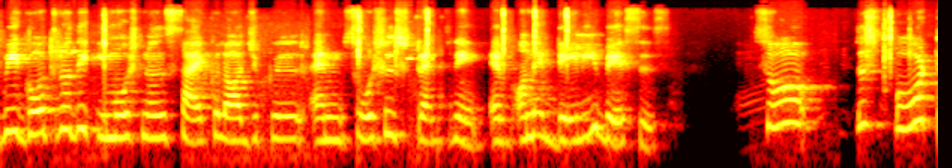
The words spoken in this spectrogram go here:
We go through the emotional, psychological, and social strengthening on a daily basis so the sport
